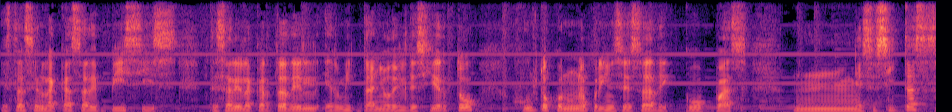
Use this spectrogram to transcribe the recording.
estás en la casa de Pisces. Te sale la carta del ermitaño del desierto junto con una princesa de copas. Mm, necesitas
